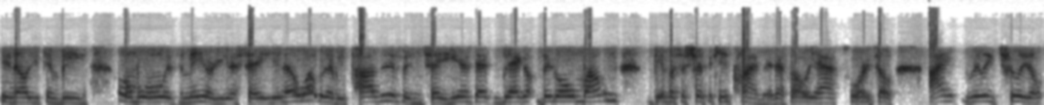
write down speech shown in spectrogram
you know, you can be, oh, woe is me, or you're going to say, you know what, we're going to be positive and say, here's that big, big old mountain. Give us a strength to keep climbing. That's all we ask for. And so I really, truly don't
